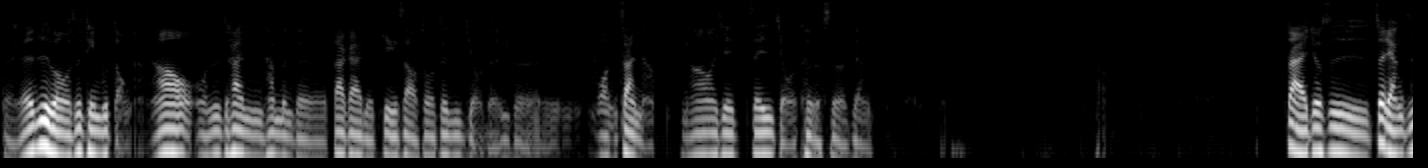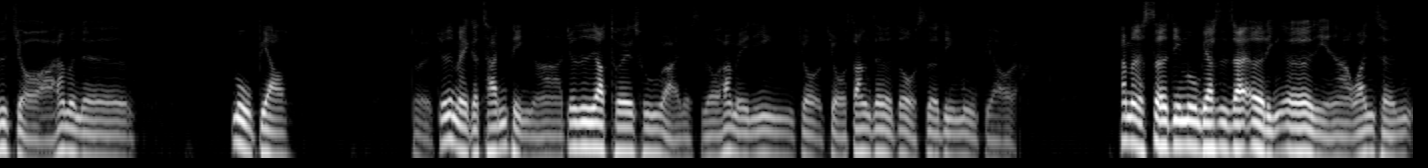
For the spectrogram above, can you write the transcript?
对，可是日文我是听不懂啊，然后我是看他们的大概的介绍，说这支酒的一个网站啊，然后一些这支酒的特色这样子。再就是这两支酒啊，他们的目标。对，就是每个产品啊，就是要推出来的时候，他们一定酒酒商这个都有设定目标了。他们的设定目标是在二零二二年啊，完成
